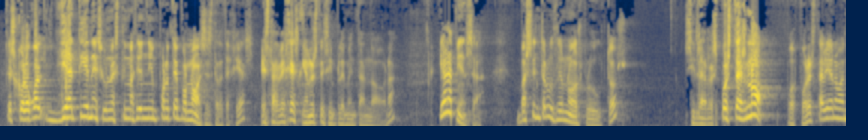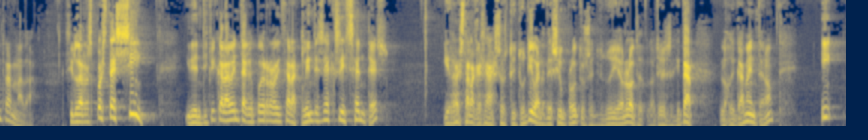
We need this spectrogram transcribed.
Entonces, con lo cual ya tienes una estimación de importe por nuevas estrategias, estrategias que no estés implementando ahora. Y ahora piensa, ¿vas a introducir nuevos productos? Si la respuesta es no, pues por esta vía no va a entrar nada. Si la respuesta es sí, identifica la venta que puedes realizar a clientes existentes y resta la que sea sustitutiva, es decir, si un producto sustituye lo, lo tienes que quitar, lógicamente, ¿no? Y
